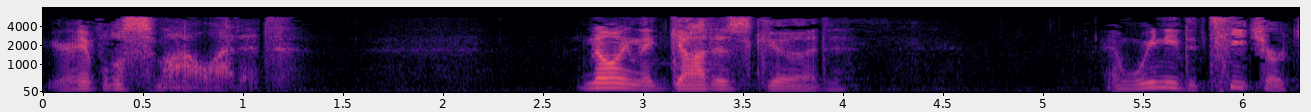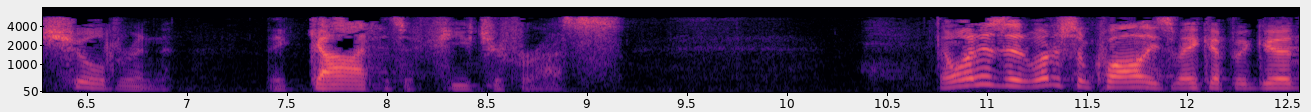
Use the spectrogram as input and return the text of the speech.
You're able to smile at it. Knowing that God is good and we need to teach our children that God has a future for us. Now, what is it? What are some qualities that make up a good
